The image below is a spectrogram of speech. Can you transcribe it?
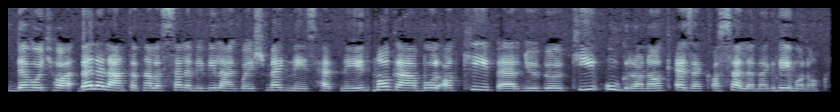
De hogyha beleláthatnál a szellemi világba és megnézhetnéd, magából a képernyőből kiugranak ezek a szellemek, démonok.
